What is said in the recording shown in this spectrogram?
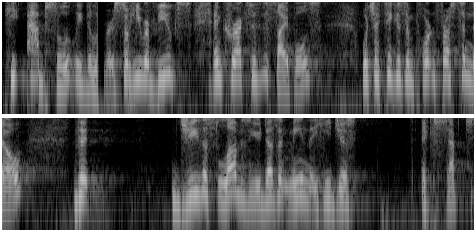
He absolutely delivers. So he rebukes and corrects his disciples, which I think is important for us to know that Jesus loves you doesn't mean that he just accept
